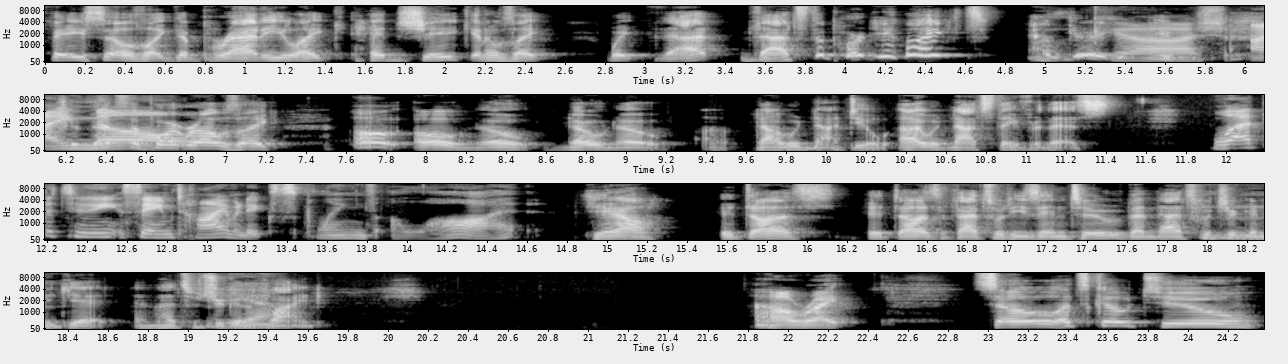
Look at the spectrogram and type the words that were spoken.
face. I was like the bratty like head shake, and I was like, wait, that that's the part you liked? Oh Okay. gosh, I know. That's the part where I was like, oh, oh no, no, no, uh, I would not deal. I would not stay for this. well, at the t- same time, it explains a lot. Yeah, it does. It does. If that's what he's into, then that's what you're Mhm. going to get, and that's what you're going to Yeah. find. All right. So let's go to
